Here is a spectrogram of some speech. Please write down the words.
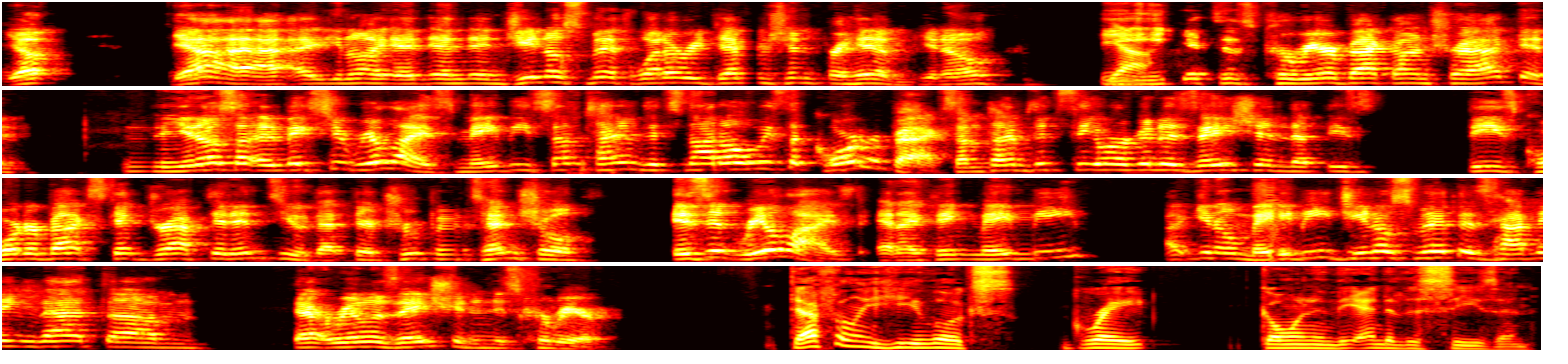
Yep. Yeah, I, I you know, and and Geno Smith, what a redemption for him. You know, he, yeah. he gets his career back on track, and you know, so it makes you realize maybe sometimes it's not always the quarterback. Sometimes it's the organization that these these quarterbacks get drafted into that their true potential isn't realized. And I think maybe uh, you know maybe Geno Smith is having that um that realization in his career. Definitely, he looks great going in the end of the season.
